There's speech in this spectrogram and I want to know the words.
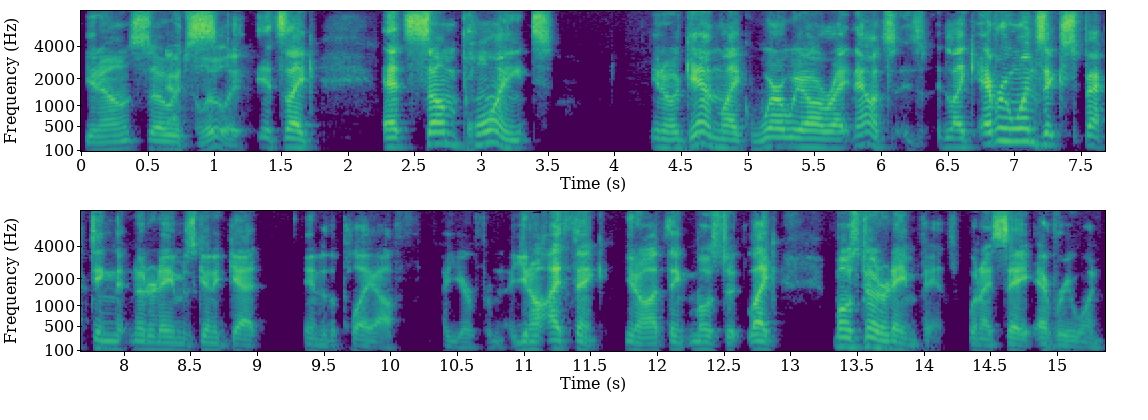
you know so Absolutely. it's it's like at some point you know, again, like where we are right now, it's, it's like everyone's expecting that Notre Dame is going to get into the playoff a year from now. You know, I think, you know, I think most like most Notre Dame fans, when I say everyone,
